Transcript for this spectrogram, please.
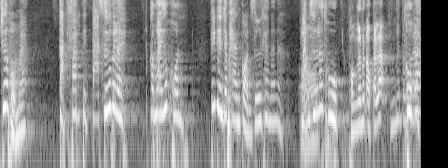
เชื่อผมไหมกัดฟันปิดตาซื้อไปเลยกำไรทุกคน ที่ดินจะแพงก่อนซื้อแค่นั้นอะ หลังซื้อแล้วถูก พอเงินมันออกไปแล้วไม่เป็นไรถูกแล้ว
